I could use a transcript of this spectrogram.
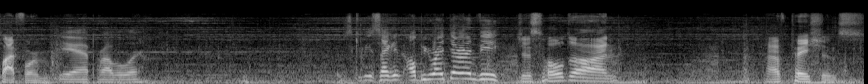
platform. Yeah, probably. Just give me a second. I'll be right there, Envy. Just hold on. Have patience.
